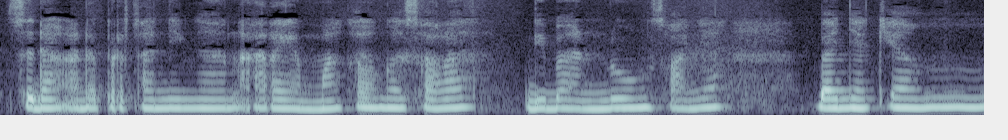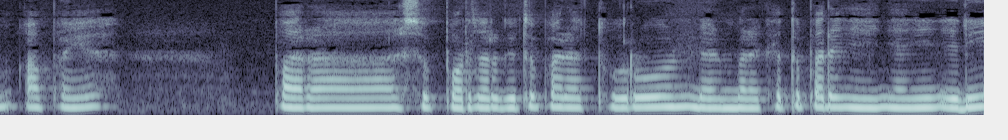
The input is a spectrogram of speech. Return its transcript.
sedang ada pertandingan Arema kalau nggak salah di Bandung. Soalnya banyak yang apa ya para supporter gitu pada turun dan mereka tuh pada nyanyi-nyanyi. Jadi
